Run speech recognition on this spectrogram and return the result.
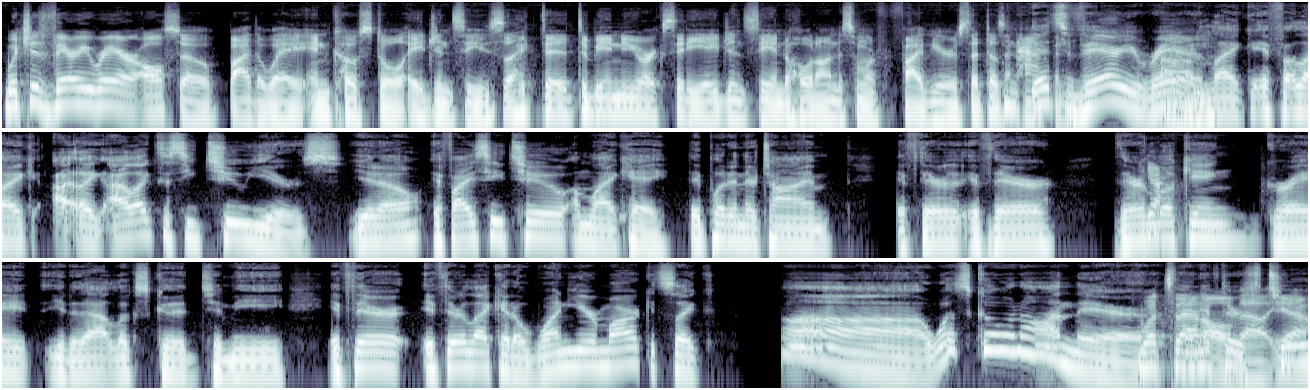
which is very rare also by the way in coastal agencies like to, to be a new york city agency and to hold on to someone for five years that doesn't happen It's very rare. Um, like if like I like I like to see two years. You know, if I see two, I'm like, hey, they put in their time. If they're if they're they're Yeah. looking great, you know that looks good to me. If they're if they're like at a one year mark, it's like, ah, what's going on there? What's that and if all there's about? Two, Yeah,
